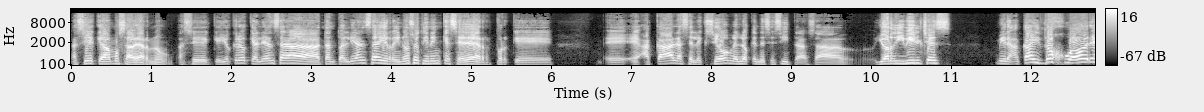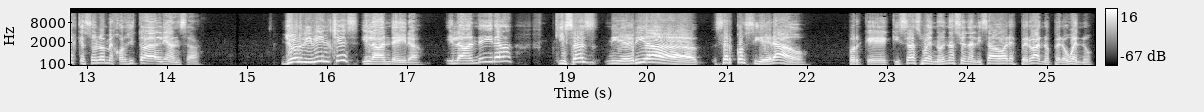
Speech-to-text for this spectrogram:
Así que vamos a ver, ¿no? Así que yo creo que Alianza, tanto Alianza y Reynoso tienen que ceder, porque eh, eh, acá la selección es lo que necesita. O sea, Jordi Vilches, mira, acá hay dos jugadores que son los mejorcitos de Alianza. Jordi Vilches y la Bandeira. Y la Bandeira quizás ni debería ser considerado, porque quizás, bueno, es nacionalizado ahora, es peruano, pero bueno,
